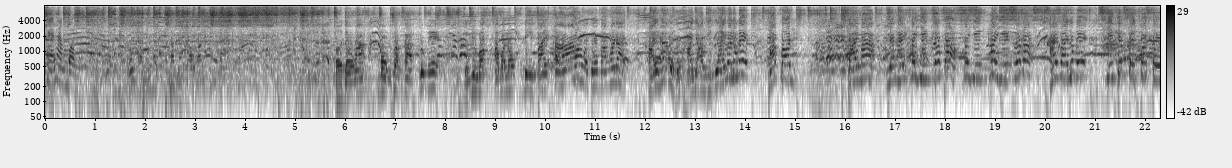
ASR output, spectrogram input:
แพ้ทางบอลโอ้ยอันนี้นั่งเข้ากัน เปิดโดงมามงสกัดลูกนี้เดี๋ยวยูบ็อกเอาบอลลงดีไปอ้าวตัวบังไว้ได้ ไปฮะโอ้โหขายาวยิงไหลมาลูกนี้พักบอลจ่ายมายังไงไม่ยิงแล้วก็ไม่ยิงไม่ยิงแล้วก็ให้ไปลูกนี้ยิงเก็บติดประตู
